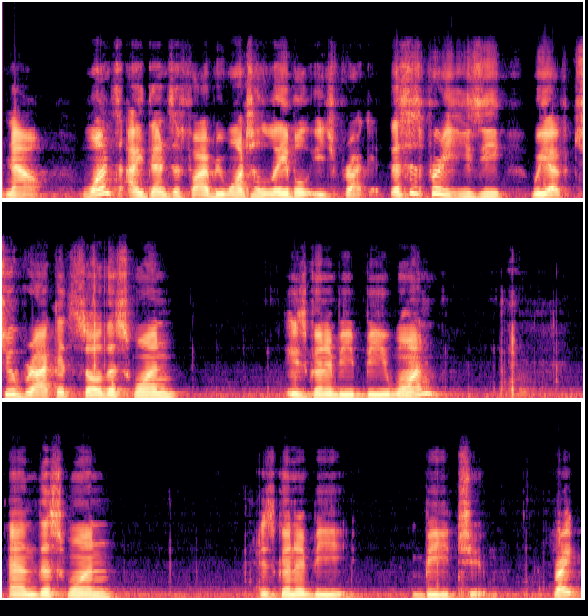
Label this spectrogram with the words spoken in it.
now, once identified, we want to label each bracket. This is pretty easy. We have two brackets, so this one is going to be B1, and this one is going to be B2, right?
